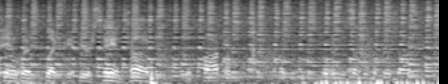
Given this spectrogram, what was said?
So that, like, if you're staying tugged, the pocket, like, if you're giving something to push on,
